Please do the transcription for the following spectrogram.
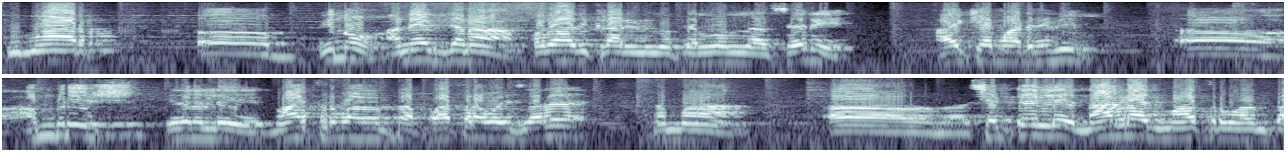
ಕುಮಾರ್ ಇನ್ನು ಅನೇಕ ಜನ ಪದಾಧಿಕಾರಿಗಳು ಇವತ್ತೆಲ್ಲ ಸೇರಿ ಆಯ್ಕೆ ಮಾಡಿದೀವಿ ಅಂಬರೀಷ್ ಇದರಲ್ಲಿ ಮಹತ್ತರವಾದಂತಹ ಪಾತ್ರ ವಹಿಸಿದ್ದಾರೆ ನಮ್ಮ ಶೆಟ್ಟಿಯಲ್ಲಿ ನಾಗರಾಜ್ ಮಾತ್ರವಾದಂತ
